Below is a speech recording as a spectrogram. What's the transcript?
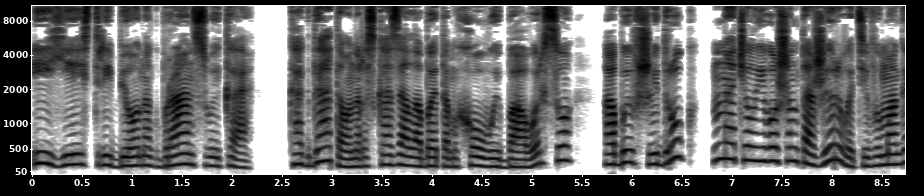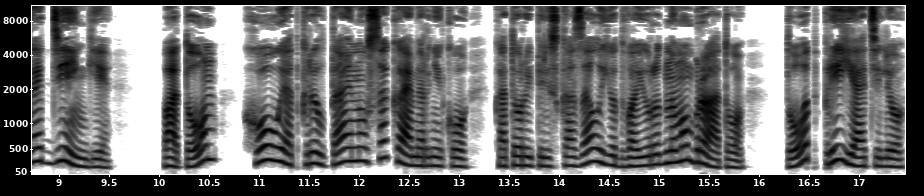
и есть ребенок Брансуика. Когда-то он рассказал об этом Хоуи Бауэрсу, а бывший друг начал его шантажировать и вымогать деньги. Потом Хоуи открыл тайну сокамернику, который пересказал ее двоюродному брату, тот — приятелю,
